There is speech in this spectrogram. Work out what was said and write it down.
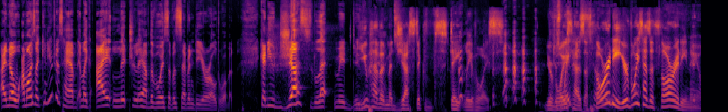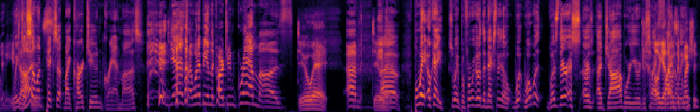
I know. I'm always like, can you just have? I'm like, I literally have the voice of a 70 year old woman. Can you just let me do? You have a majestic, stately voice. Your Just voice has so- authority. Your voice has authority, Naomi. It Wait does. till someone picks up my cartoon grandmas. yes, I want to be in the cartoon grandmas. Do it. Um, Do it. Uh, but wait, okay. So wait, before we go to the next thing though, what what was was there a a job where you were just like, oh yeah, that was the question.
